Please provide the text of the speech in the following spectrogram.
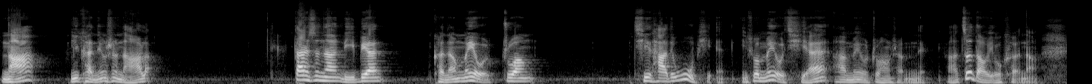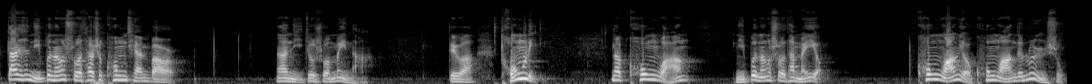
拿你肯定是拿了。但是呢，里边可能没有装其他的物品。你说没有钱啊，没有装什么的啊，这倒有可能。但是你不能说它是空钱包，那你就说没拿，对吧？同理，那空王你不能说它没有，空王有空王的论述，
